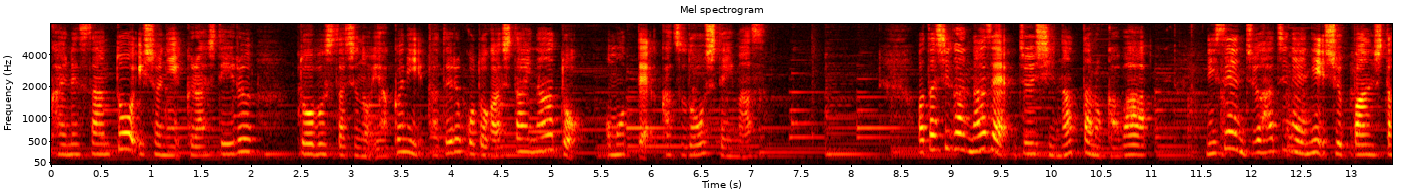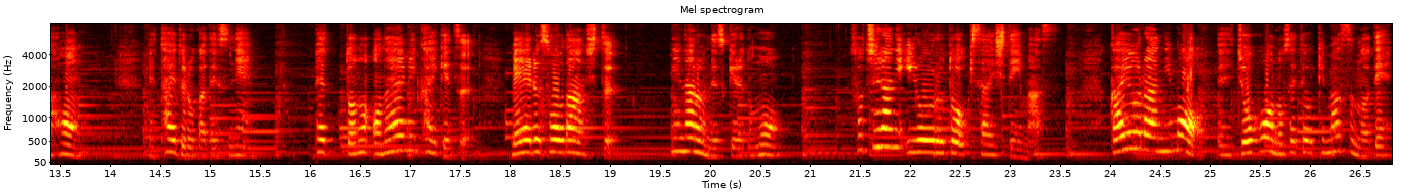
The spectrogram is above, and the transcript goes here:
飼い主さんと一緒に暮らしている動物たちの役に立てることがしたいなと思って活動しています。私がなぜ獣医師になったのかは2018年に出版した本タイトルがですね「ペットのお悩み解決メール相談室」になるんですけれどもそちらにいろいろと記載しています。概要欄にも情報を載せておきますので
